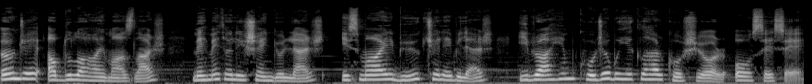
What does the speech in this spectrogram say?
Önce Abdullah Aymazlar, Mehmet Ali Şengüller, İsmail Büyükçelebiler, İbrahim Koca Bıyıklar koşuyor o sese.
